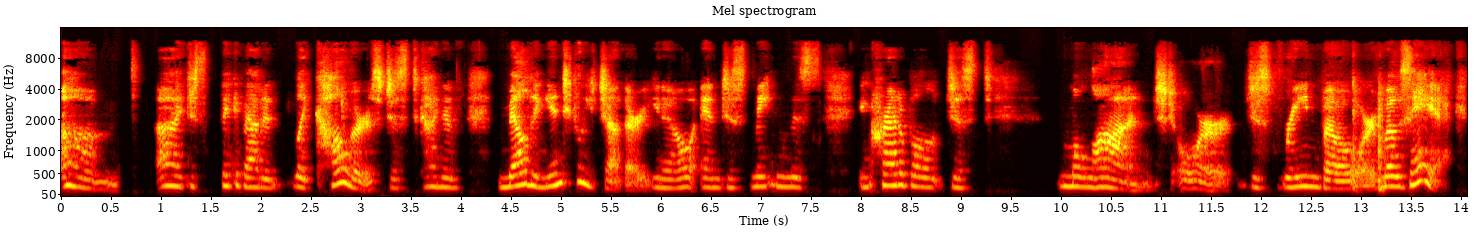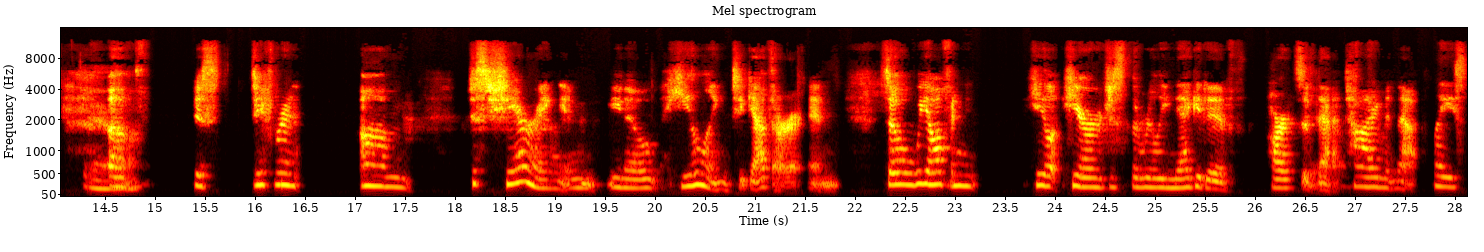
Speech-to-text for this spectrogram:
um, I just think about it like colors just kind of melding into each other, you know, and just making this incredible just melange or just rainbow or mosaic Yeah. of just different um just sharing and you know healing together and so we often heal, hear just the really negative parts of that time and that place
